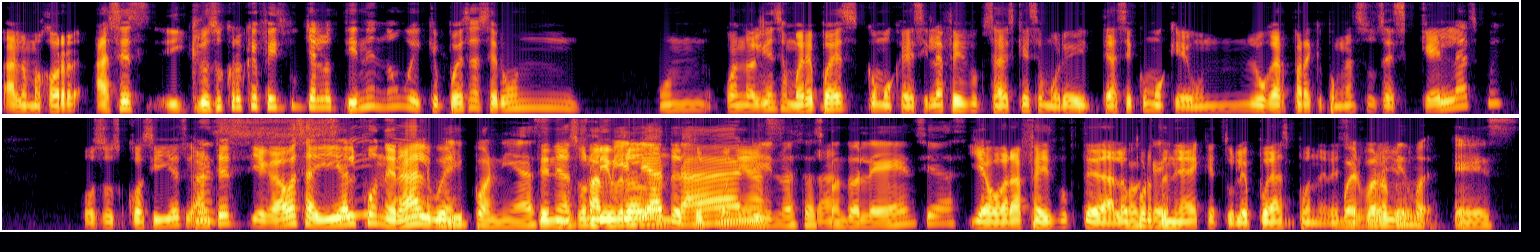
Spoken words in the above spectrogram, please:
a lo mejor haces, incluso creo que Facebook ya lo tiene, ¿no, güey? Que puedes hacer un, un, cuando alguien se muere, puedes como que decirle a Facebook, sabes que se murió y te hace como que un lugar para que pongan sus esquelas, güey. O sus cosillas. Pues, Antes llegabas ahí al funeral, Y güey. ponías. Tenías un libro donde tú ponías Y nuestras tal. condolencias. Y ahora Facebook te da la oportunidad de que tú le puedas poner ese Vuelvo a lo mismo. Es.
